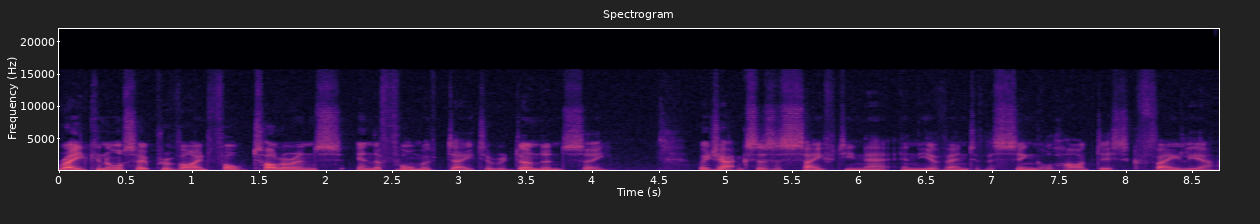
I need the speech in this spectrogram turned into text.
RAID can also provide fault tolerance in the form of data redundancy which acts as a safety net in the event of a single hard disk failure.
